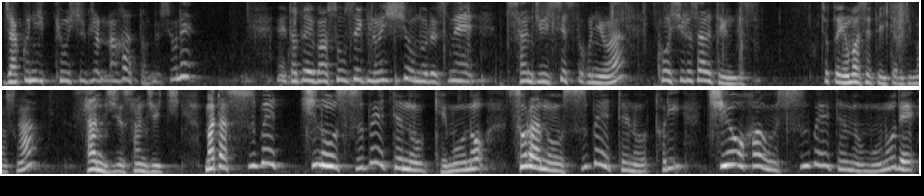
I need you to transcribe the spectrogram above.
弱肉強食じゃなかったんですよね。例えば創世紀の一章のですね31節とこにはこう記されているんです。ちょっと読ませていただきますが3031またすべ地のすべての獣空のすべての鳥血を這うすべてのもので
